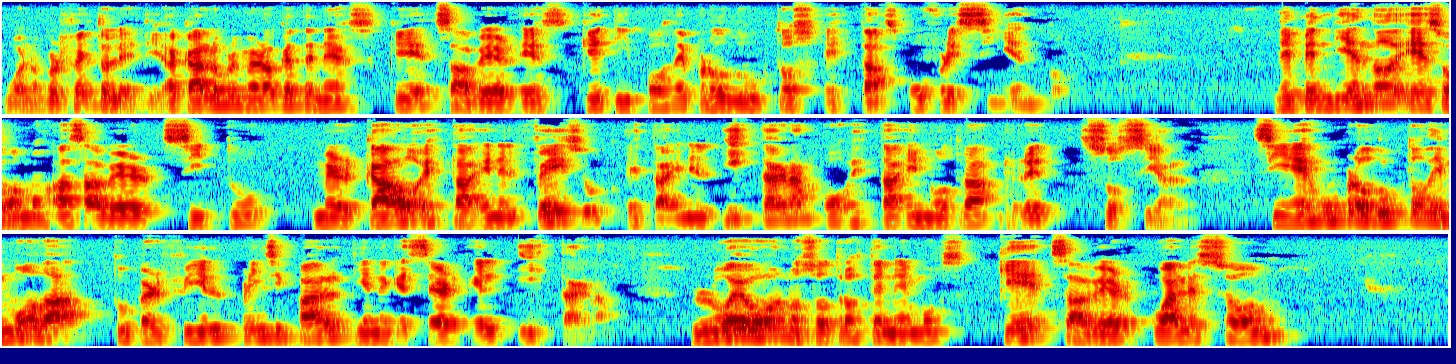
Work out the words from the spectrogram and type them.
Bueno, perfecto, Leti. Acá lo primero que tenés que saber es qué tipos de productos estás ofreciendo. Dependiendo de eso, vamos a saber si tu mercado está en el Facebook, está en el Instagram o está en otra red social. Si es un producto de moda, tu perfil principal tiene que ser el Instagram. Luego nosotros tenemos que saber cuáles son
